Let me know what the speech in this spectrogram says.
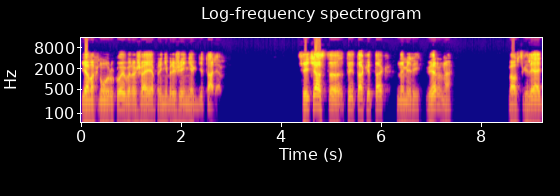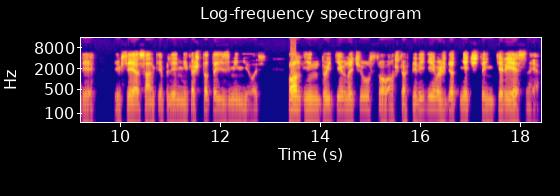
Я махнул рукой, выражая пренебрежение к деталям. Сейчас-то ты так и так на мели, верно? Во взгляде и всей осанке пленника что-то изменилось. Он интуитивно чувствовал, что впереди его ждет нечто интересное.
